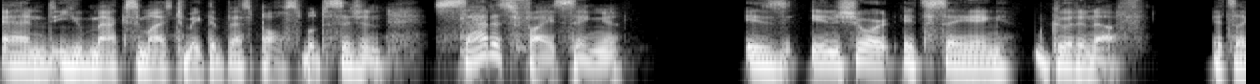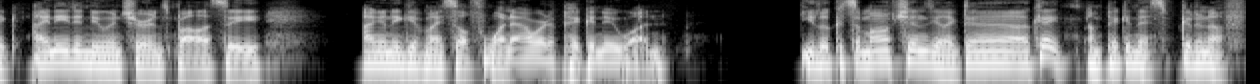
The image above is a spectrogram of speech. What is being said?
and you maximize to make the best possible decision. Satisficing is, in short, it's saying good enough. It's like, I need a new insurance policy. I'm going to give myself one hour to pick a new one. You look at some options, you're like, okay, I'm picking this. Good enough.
